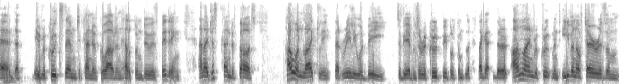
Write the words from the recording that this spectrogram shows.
uh, mm. that he recruits them to kind of go out and help him do his bidding. And I just kind of thought how unlikely that really would be to be able to recruit people. Like uh, the online recruitment, even of terrorism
